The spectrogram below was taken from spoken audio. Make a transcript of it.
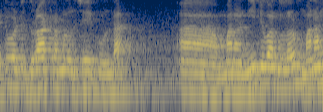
ఎటువంటి దురాక్రమణలు చేయకుండా మన నీటి వనరులను మనం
